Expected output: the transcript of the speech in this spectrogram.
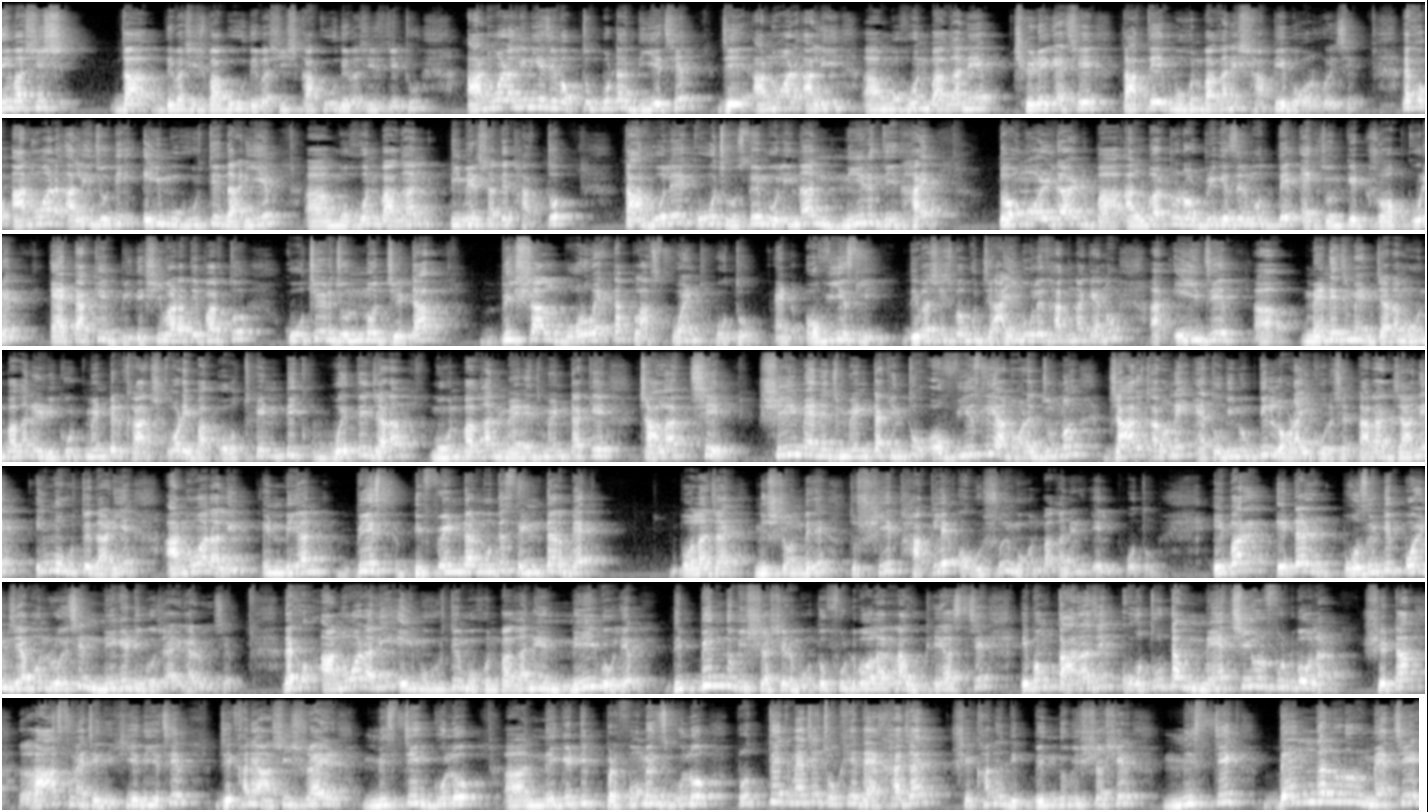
দেবাশিস দা, দেবাশিস বাবু, দেবাশিস কাকু, দেবাশিস জেঠু, আনোয়ার আলী নিয়ে যে বক্তব্যটা দিয়েছে, যে আনোয়ার আলী মোহনবাগানে ছেড়ে গেছে, তাতে মোহনবাগানে সাপে বর হয়েছে। দেখো, আনোয়ার আলী যদি এই মুহূর্তে দাঁড়িয়ে মোহনবাগান টিমের সাথে থাকতো তাহলে কোচ হোসে মলিনা নির্দ্বিধায় টম অলডার্ট বা আলবার্টো রড্রিগেজের মধ্যে একজনকে ড্রপ করে অ্যাটাকে বিদেশি বাড়াতে পারতো। কোচের জন্য যেটা বিশাল বড় একটা প্লাস পয়েন্ট হতো। অ্যান্ড অবভিয়াসলি দেবাশিস বাবু যাই বলে থাক না কেন এই যে ম্যানেজমেন্ট যারা মোহনবাগানের রিক্রুটমেন্টের কাজ করে বা অথেন্টিক ওয়েতে যারা মোহনবাগান ম্যানেজমেন্টটাকে চালাচ্ছে সেই ম্যানেজমেন্টটা কিন্তু অবভিয়াসলি আনোয়ারের জন্য, যার কারণে এতদিন অবধি লড়াই করেছে। তারা জানে এই মুহূর্তে দাঁড়িয়ে Anwar Ali Indian best defender মধ্যে সেন্টার ব্যাক বলা যায় নিঃসন্দেহে। তো সে থাকলে অবশ্যই মোহনবাগানের হেল্প হতো। এবার এটার পজিটিভ পয়েন্ট যেমন রয়েছে নেগেটিভও জায়গা রয়েছে। দেখো, আনোয়ার আলী এই মুহূর্তে মোহনবাগানে নেই বলে দিব্যেন্দু বিশ্বাসের মতো ফুটবলাররা উঠে আসছে এবং তারা যে কতটা ম্যাচিওর ফুটবলার সেটা লাস্ট ম্যাচে দেখিয়ে দিয়েছে, যেখানে আশিস রায়ের মিস্টেকগুলো নেগেটিভ পারফরমেন্সগুলো প্রত্যেক ম্যাচে চোখে দেখা যায়, সেখানে দিব্যেন্দু বিশ্বাসের মিস্টেক বেঙ্গালুরুর ম্যাচে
